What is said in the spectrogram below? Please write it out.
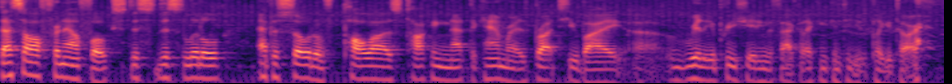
that's all for now, folks. This, this little episode of Paul Oz Talking Not The Camera is brought to you by uh, really appreciating the fact that I can continue to play guitar.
